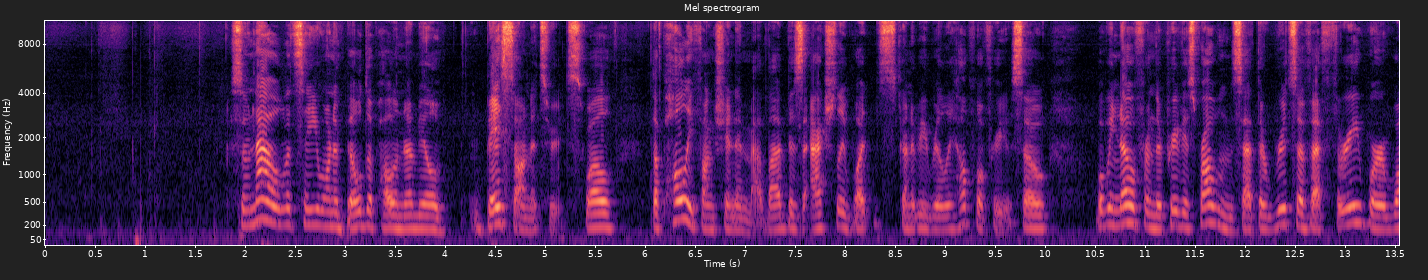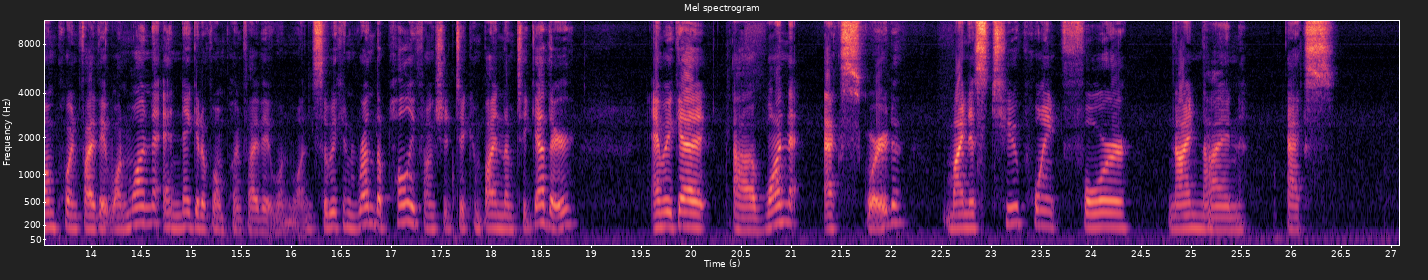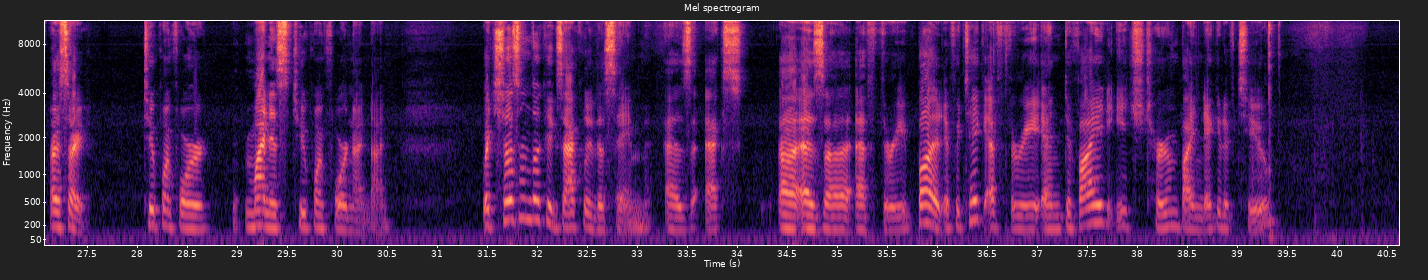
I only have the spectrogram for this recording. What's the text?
So now let's say you want to build a polynomial based on its roots. Well, the poly function in MATLAB is actually what's going to be really helpful for you. So what we know from the previous problem is that the roots of f3 were 1.5811 and negative 1.5811. So we can run the poly function to combine them together, and we get uh, 1x squared minus 2.499x, or sorry, 2.4 minus 2.499. which doesn't look exactly the same as x uh, as uh, f3, but if we take f3 and divide each term by negative 2,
